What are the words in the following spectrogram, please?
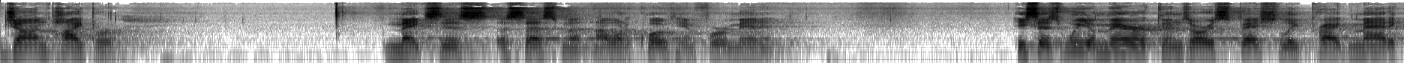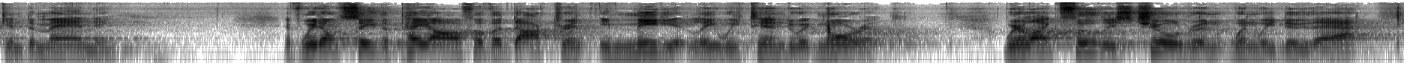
John Piper makes this assessment, and I want to quote him for a minute. He says, We Americans are especially pragmatic and demanding. If we don't see the payoff of a doctrine immediately, we tend to ignore it. We're like foolish children when we do that.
